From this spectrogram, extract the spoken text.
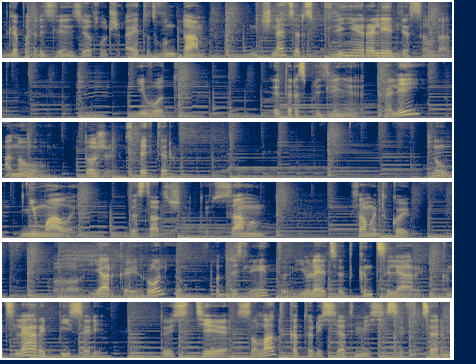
для подразделения сделать лучше, а этот вон там. начинается распределение ролей для солдат. И вот это распределение ролей, оно тоже спектр, ну, немалый достаточно. То есть самым, самой такой э, яркой ролью это являются это канцеляры. Канцеляры, писари. То есть те солдаты, которые сидят вместе с офицерами,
